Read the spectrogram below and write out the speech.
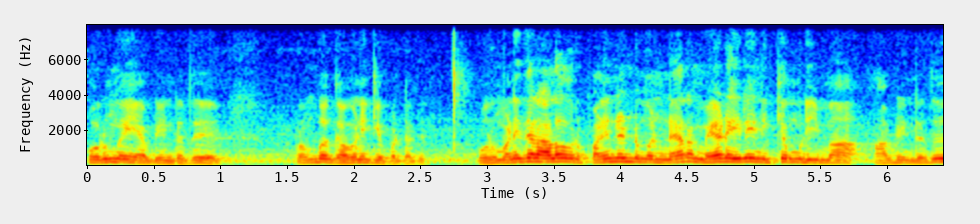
பொறுமை அப்படின்றது ரொம்ப கவனிக்கப்பட்டது. ஒரு மனிதரால் ஒரு பன்னிரெண்டு மணி நேரம் மேடையிலே நிற்க முடியுமா அப்படின்றது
